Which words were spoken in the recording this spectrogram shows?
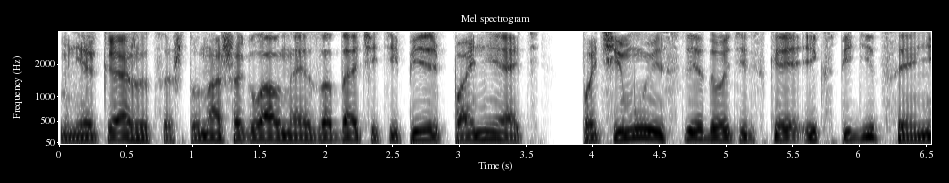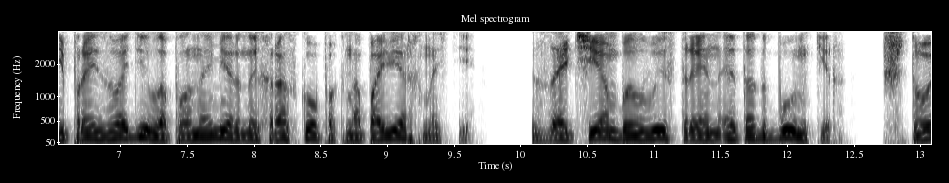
«Мне кажется, что наша главная задача теперь понять, почему исследовательская экспедиция не производила планомерных раскопок на поверхности. Зачем был выстроен этот бункер?» Что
